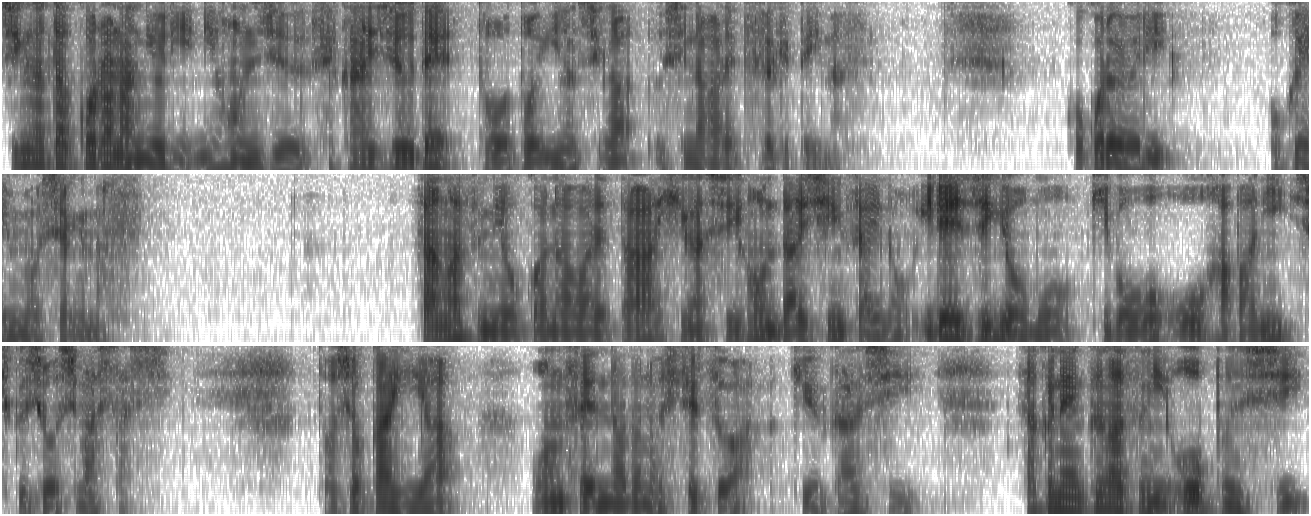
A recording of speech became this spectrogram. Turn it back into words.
新型コロナにより日本中、世界中で尊い命が失われ続けています。心よりお悔やみ申し上げます。3月に行われた東日本大震災の慰霊事業も規模を大幅に縮小しましたし、図書館や温泉などの施設は休館し、昨年9月にオープンし、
